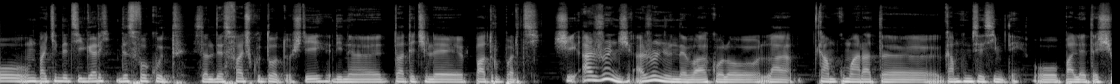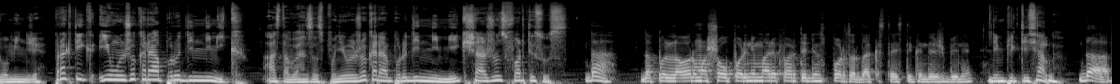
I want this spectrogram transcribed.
un pachet de țigări desfăcut, să-l desfaci cu totul, știi, din uh, toate cele patru părți. Și ajungi, ajungi undeva acolo la cam cum arată, cam cum se simte o paletă și o minge. Practic, e un joc care a apărut din nimic. Asta voiam să spun. E un joc care a apărut din nimic și a ajuns foarte sus. Da, dar până la urmă așa o porni mare parte din sporturi, dacă stai să te gândești bine. Din plictiseală. Da,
